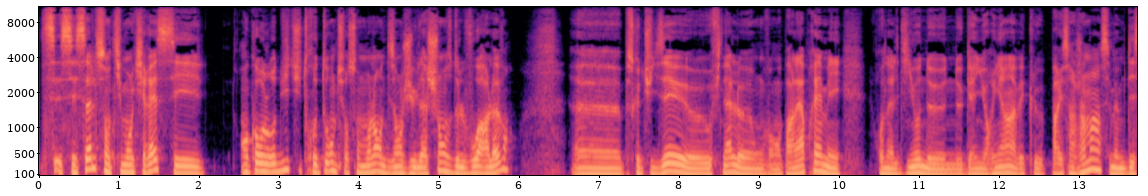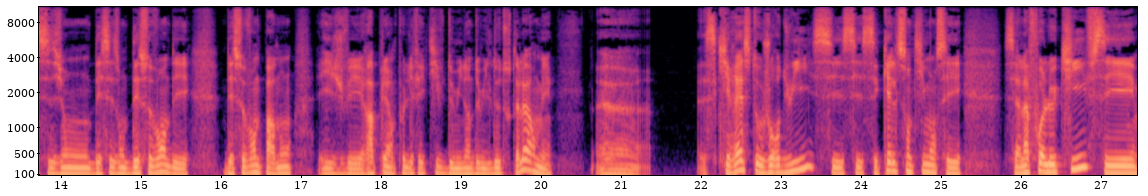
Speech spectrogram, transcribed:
c'est ça le sentiment qui reste. C'est encore aujourd'hui, tu te retournes sur ce moment-là en disant j'ai eu la chance de le voir à l'œuvre. Euh, parce que tu disais, euh, au final, euh, on va en parler après, mais Ronaldinho ne, ne gagne rien avec le Paris Saint-Germain. C'est même des saisons, des saisons décevantes, décevantes, pardon. Et je vais rappeler un peu l'effectif 2001-2002 tout à l'heure, mais euh, ce qui reste aujourd'hui, c'est, quel sentiment? C'est, à la fois le kiff, c'est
